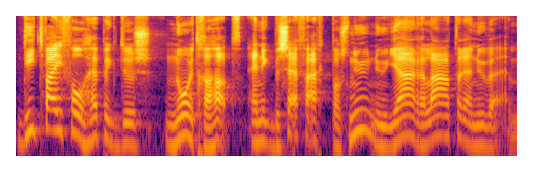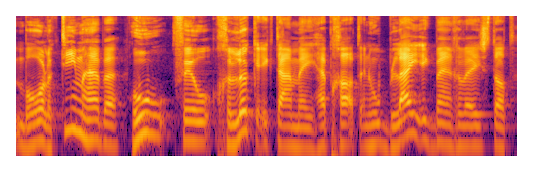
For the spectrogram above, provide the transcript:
Die twijfel heb ik dus nooit gehad. En ik besef eigenlijk pas nu, nu jaren later en nu we een behoorlijk team hebben, hoeveel geluk ik daarmee heb gehad en hoe blij ik ben geweest dat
